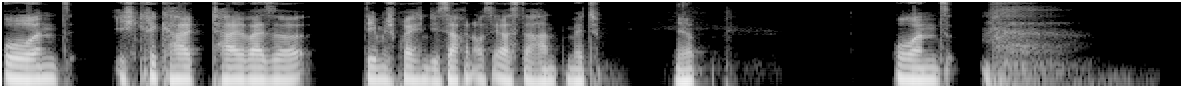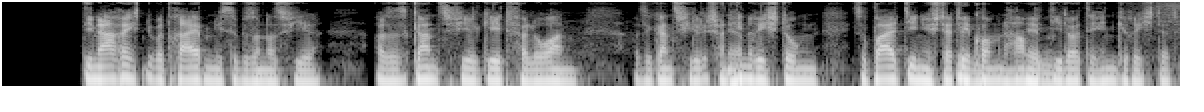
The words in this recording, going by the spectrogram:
Und ich krieg halt teilweise dementsprechend die Sachen aus erster Hand mit. Ja. Und die Nachrichten übertreiben nicht so besonders viel. Also es ganz viel geht verloren. Also ganz viel schon Ja. Hinrichtungen. Sobald die in die Städte Eben, kommen, haben eben. die Leute hingerichtet.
